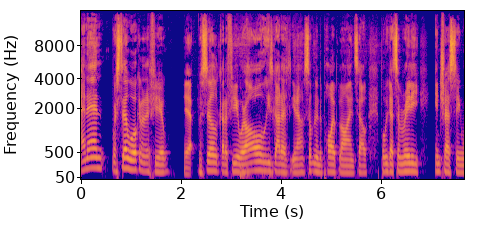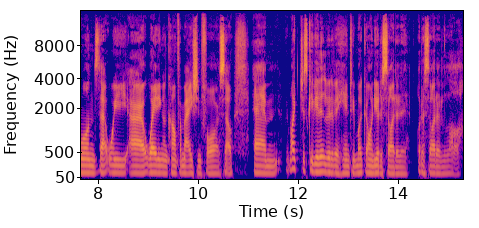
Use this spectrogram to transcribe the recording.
And then we're still working on a few. Yeah. We've still got a few We're he's got a you know something in the pipeline. So, but we got some really interesting ones that we are waiting on confirmation for. So, um, we might just give you a little bit of a hint. We might go on the other side of the other side of the law.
